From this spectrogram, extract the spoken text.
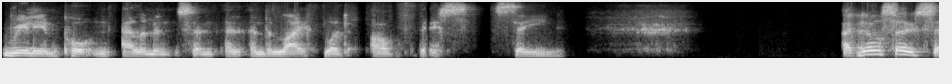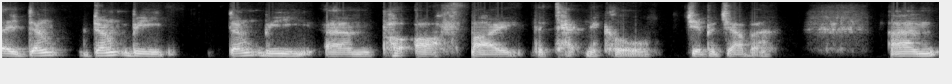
really important elements and, and, and the lifeblood of this scene. I'd also say don't don't be don't be um, put off by the technical jibber jabber. Um,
